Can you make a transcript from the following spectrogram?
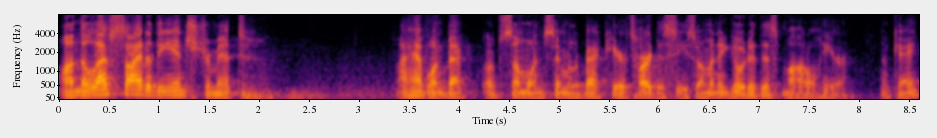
on the left side of the instrument, I have one back of someone similar back here. It's hard to see, so I'm going to go to this model here. Okay?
